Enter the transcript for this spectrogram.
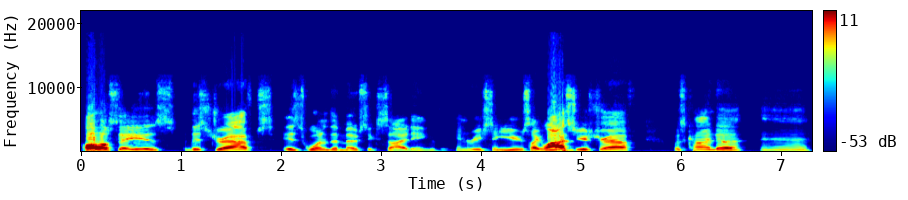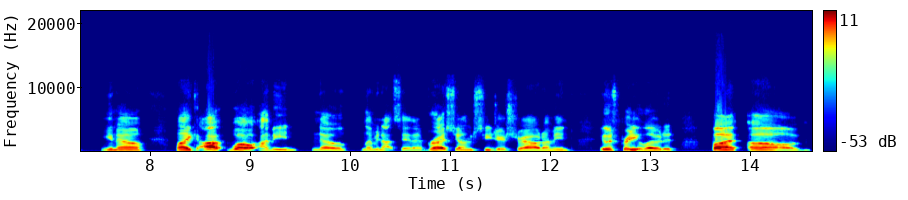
all I'll say is this draft is one of the most exciting in recent years. Like last year's draft was kind of, eh, you know, like I well, I mean, no, let me not say that. Bryce Young, C.J. Stroud, I mean, it was pretty loaded, but um,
